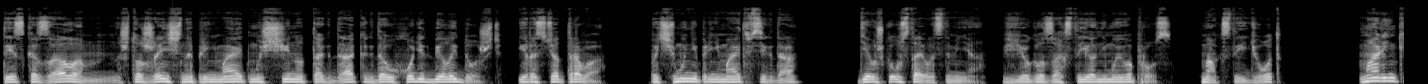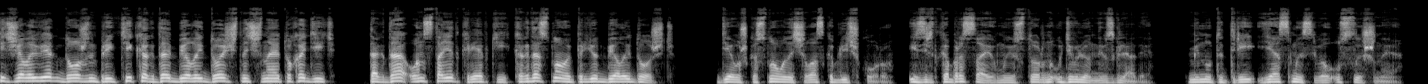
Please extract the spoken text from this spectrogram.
ты сказала, что женщина принимает мужчину тогда, когда уходит белый дождь и растет трава. Почему не принимает всегда?» Девушка уставилась на меня. В ее глазах стоял немой вопрос. «Макс, ты идиот?» «Маленький человек должен прийти, когда белый дождь начинает уходить. Тогда он станет крепкий, когда снова придет белый дождь». Девушка снова начала скоблить шкуру, изредка бросая в мою сторону удивленные взгляды. Минуты три я осмысливал услышанное.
